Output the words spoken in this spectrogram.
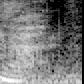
Ugh.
